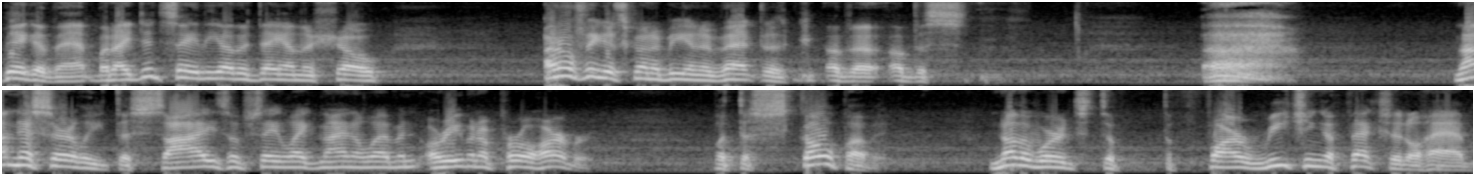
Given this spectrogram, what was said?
big event, but I did say the other day on the show, I don't think it's going to be an event of the of the uh, not necessarily the size of say like 9/11 or even a Pearl Harbor, but the scope of it. In other words, the, the far reaching effects it'll have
